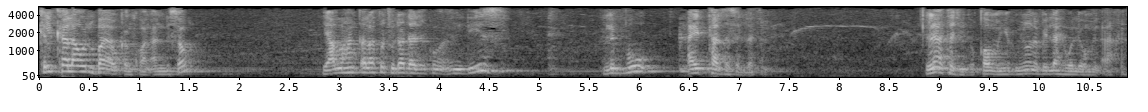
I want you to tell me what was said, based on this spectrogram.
ክልከላውን ባያውቅ እንኳን አንድ ሰው የአላህን ጠላቶች ወዳጅ አድርጎ እንዲይዝ ልቡ አይታዘዝለትም لا تجد قوم يؤمنون بالله واليوم الآخر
